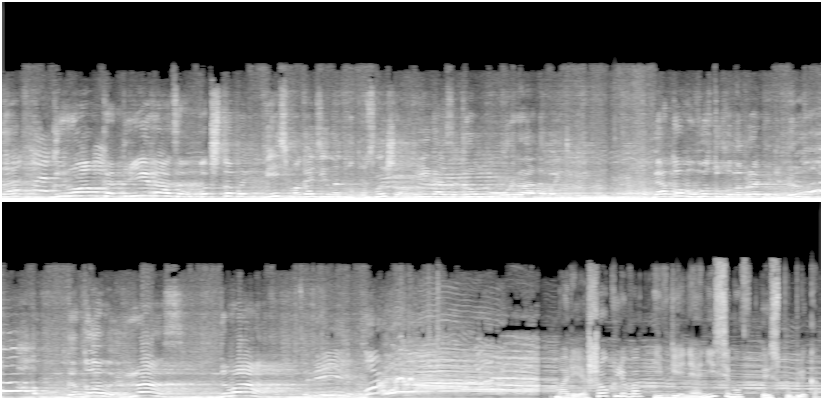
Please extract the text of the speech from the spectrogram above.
да, громко три раза, вот чтобы весь магазин этот услышал, три раза громко ура давайте крикнуть. Готовы воздуха набрать такие? Готовы? Раз, два, три. Мария Шоклева, Евгений Анисимов, Республика.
